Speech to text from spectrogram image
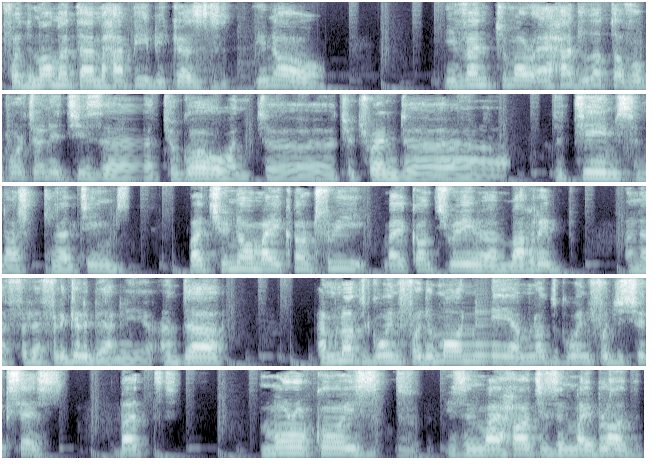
for the moment, I'm happy because, you know, even tomorrow, I had a lot of opportunities uh, to go and to, to train the, the teams, the national teams. But, you know, my country, my country, uh, Maghreb, أنا في في القلب يعني and uh, I'm not going for the money I'm not going for the success but Morocco is is in my heart, is in my blood.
